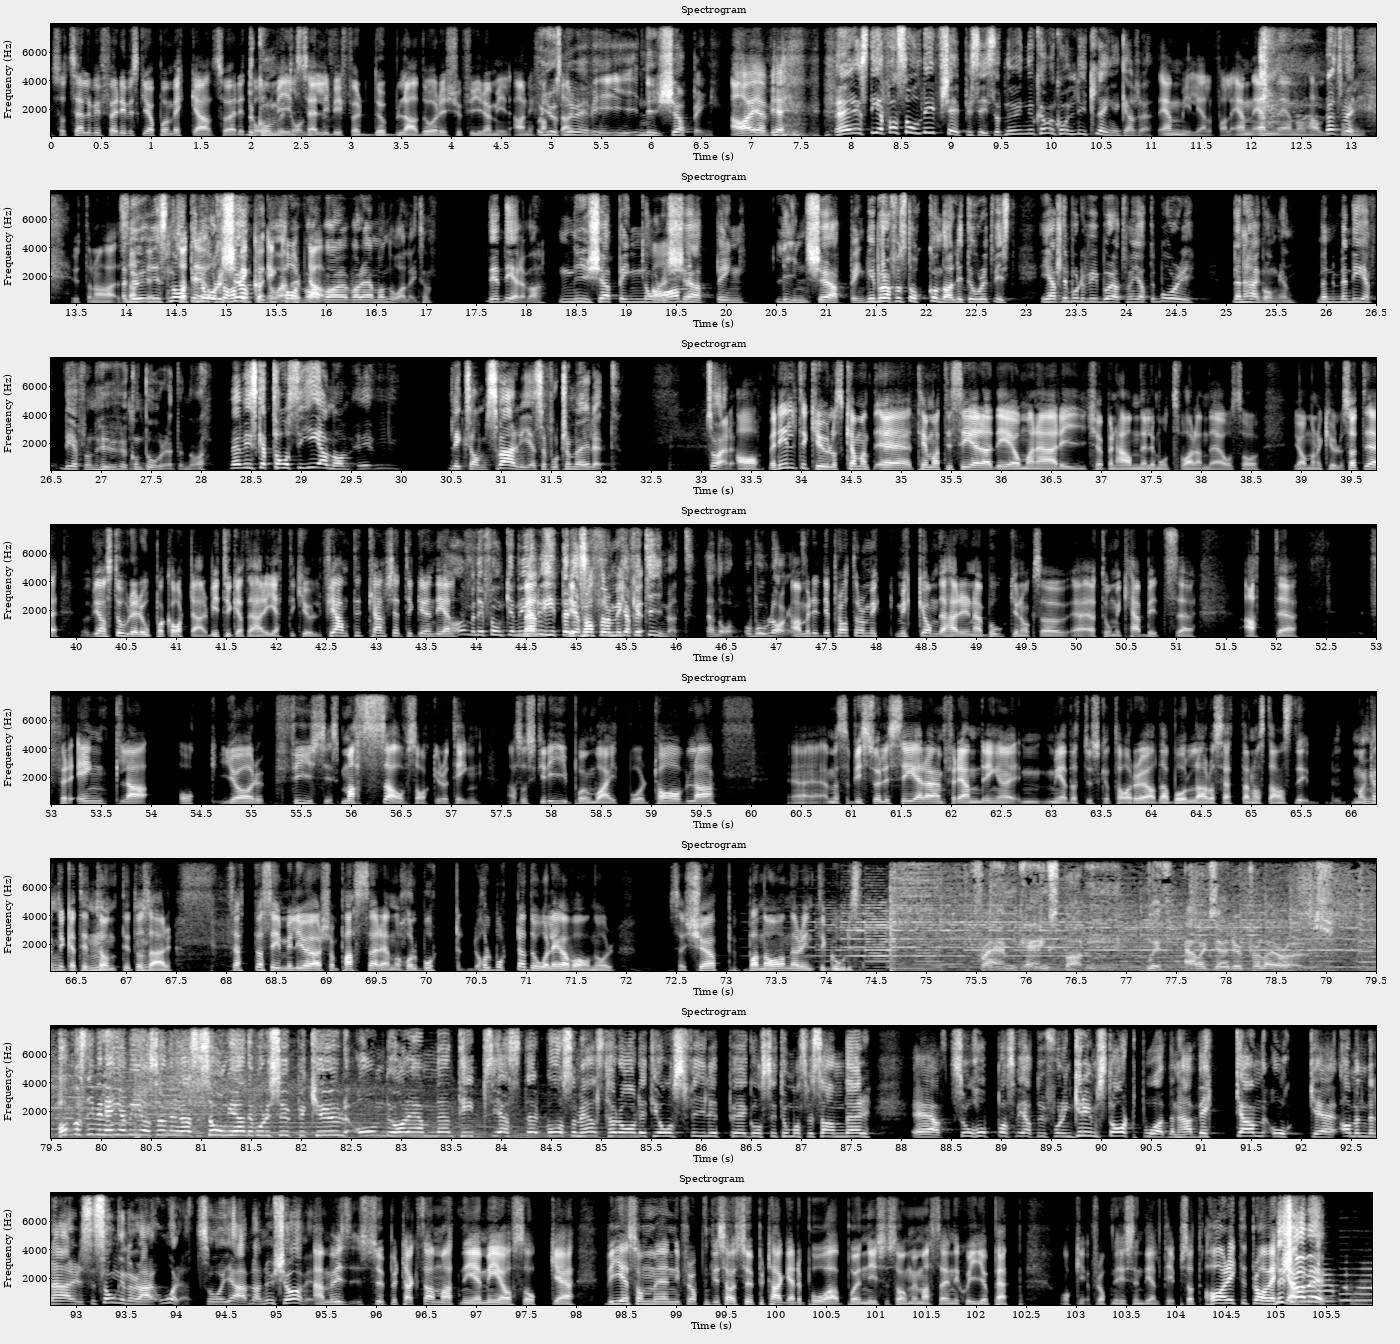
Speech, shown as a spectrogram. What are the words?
Så säljer vi för det vi ska göra på en vecka så är det Då 12 kommer vi mil. 12 mil. Säljer vi för dubbla, då är det 24 mil. Ja, ni Och fattar. just nu är vi i Nyköping. Ja, jag vet. Nej, Stefan sålde i och för sig precis, så nu, nu kan vi komma lite längre kanske. En mil i alla fall. En, en, en och en halv, mil. Utan att ha Ja, sagt Du det. är snart att, i eh, och vi en- Norrköping en då, eller var, var, var är man då? Liksom? Det är det det va? Nyköping, Norrköping, Linköping. Vi börjar från Stockholm då, lite orättvist. Egentligen borde vi börjat från Göteborg den här gången. Men, men det, är, det är från huvudkontoret ändå. Men vi ska ta oss igenom eh, liksom, Sverige så fort som möjligt. Så är det. Ja, men det är lite kul och så kan man eh, tematisera det om man är i Köpenhamn eller motsvarande och så gör man något kul. Så att, eh, vi har en stor Europakarta här. Vi tycker att det här är jättekul. Fjantigt kanske tycker en del. Ja, men det funkar. Men Men det hitta vi det som funkar mycket- för teamet ändå, och bolaget. Ja, men det, det pratar de mycket, mycket om det här i den här boken också, eh, Atomic Habits, eh, att eh, förenkla och gör fysiskt massa av saker och ting. Alltså skriv på en whiteboardtavla, eh, visualisera en förändring eh, med att du ska ta röda bollar och sätta någonstans. Det, man kan Mm, tycka att det är mm, töntigt och så här. Sätta sig i miljöer som passar en och håll, bort, håll borta dåliga vanor. Så köp bananer och inte godis. Fram Gangsbottom with Alexander Polaros. Hoppas ni vill hänga med oss under den här säsongen. Det vore superkul. Om du har ämnen, tips, gäster, vad som helst, hör av dig till oss, Filip eh, Gossi, Thomas Wessander. Eh, så hoppas vi att du får en grym start på den här veckan och eh, ja, men den här säsongen och det här året. Så jävlar, nu kör vi! Ja, men vi är supertacksamma att ni är med oss och vi är som ni förhoppningsvis hör supertaggade på, på en ny säsong med massa energi och pepp och förhoppningsvis en del tips. Så ha en riktigt bra vecka! Nu kör vi!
